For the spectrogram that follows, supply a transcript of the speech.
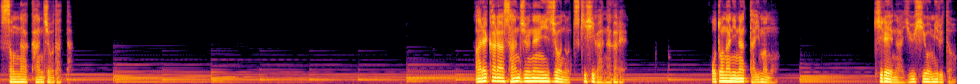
そんな感情だった。あれから三十年以上の月日が流れ大人になった今も綺麗な夕日を見ると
